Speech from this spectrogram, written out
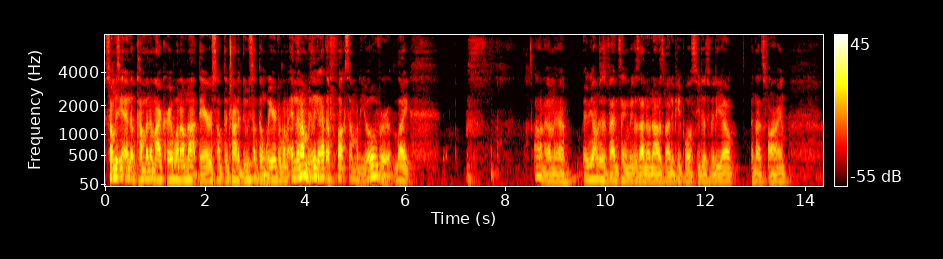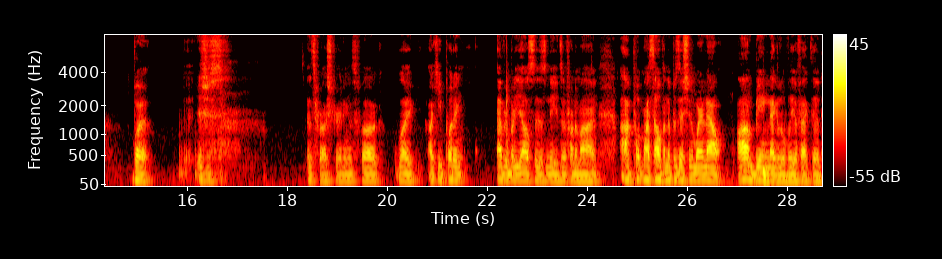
Somebody's gonna end up coming to my crib when I'm not there or something, trying to do something weird to one, and then I'm really gonna have to fuck somebody over. Like, I don't know, man. Maybe I'm just venting because I know not as many people see this video, and that's fine. But it's just, it's frustrating as fuck. Like, I keep putting everybody else's needs in front of mine. I put myself in a position where now I'm being negatively affected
